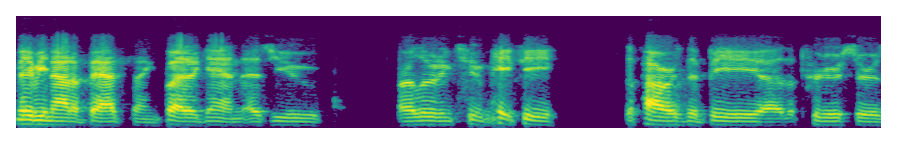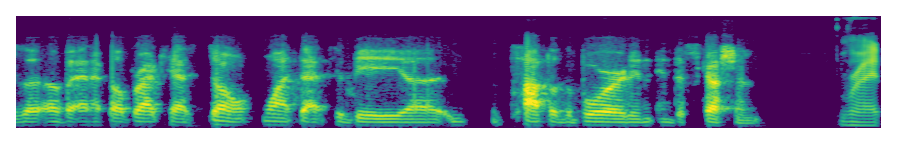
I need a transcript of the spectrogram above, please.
maybe not a bad thing. But again, as you are alluding to, maybe the powers that be, uh, the producers of an NFL broadcast, don't want that to be uh, top of the board in, in discussion. Right.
